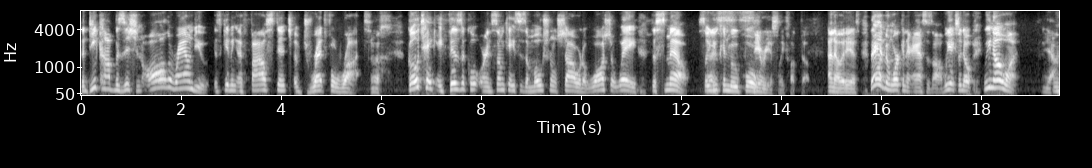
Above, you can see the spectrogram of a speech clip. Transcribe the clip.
The decomposition all around you is giving a foul stench of dreadful rot. Ugh. Go take a physical or, in some cases, emotional shower to wash away the smell so That you can move forward. Seriously fucked up. I know it is. They have been working their asses off. We actually know we know one. Yeah.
